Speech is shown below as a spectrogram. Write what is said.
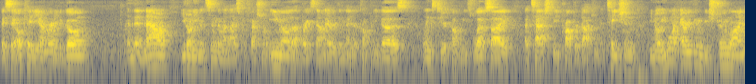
They say, okay, yeah, I'm ready to go. And then now you don't even send them a nice professional email that breaks down everything that your company does, links to your company's website, attach the proper documentation. You know, you want everything to be streamlined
